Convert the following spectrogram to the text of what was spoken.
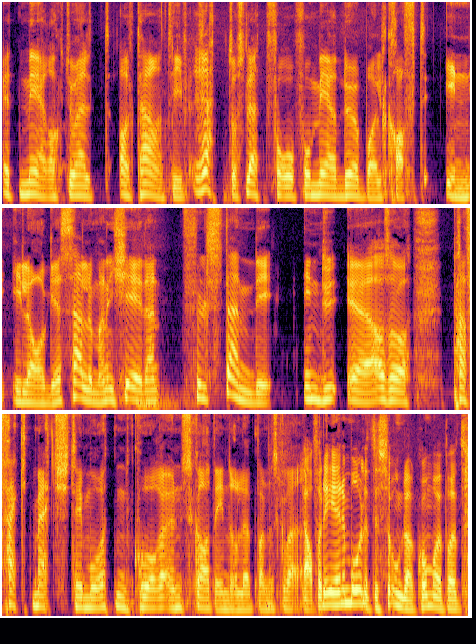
et mer aktuelt alternativ. Rett og slett for å få mer dødballkraft inn i laget, selv om han ikke er den fullstendig indu, eh, altså, perfekt match til måten Kåre ønsker at indreløperne skal være. Ja, for det ene målet til Sogndal kommer jo på et,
